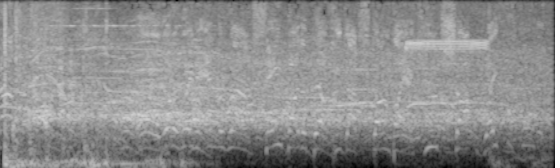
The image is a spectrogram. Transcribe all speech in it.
not... Oh, what a way to end the round. Saved by the bell. He got stung by a huge shot right before the...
